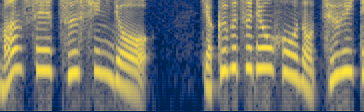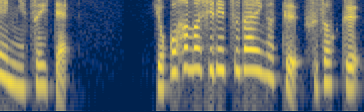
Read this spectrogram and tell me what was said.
慢性通信療、薬物療法の注意点について横浜市立大学附属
